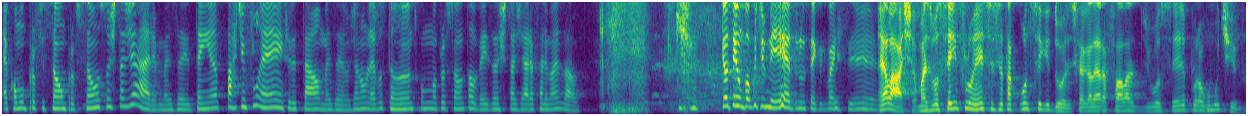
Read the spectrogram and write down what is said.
É como profissão, profissão eu sou estagiária, mas aí tem a parte influencer e tal, mas eu já não levo tanto como uma profissão, talvez a estagiária fale mais alto. Porque eu tenho um pouco de medo, não sei o que vai ser. Relaxa, mas você é influencer, você tá com quantos seguidores? Que a galera fala de você por algum motivo.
